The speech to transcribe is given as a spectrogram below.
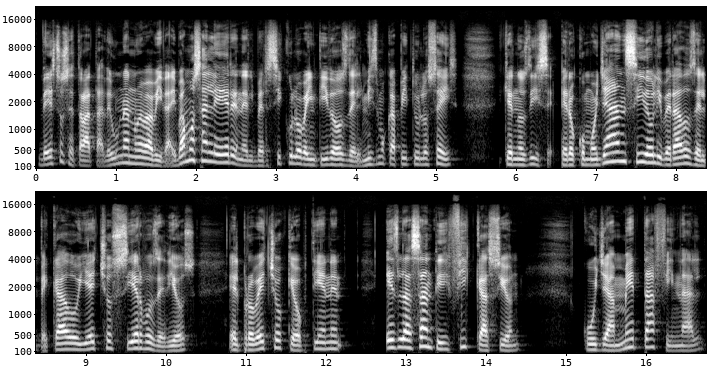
de esto se trata, de una nueva vida. Y vamos a leer en el versículo 22 del mismo capítulo 6 que nos dice, pero como ya han sido liberados del pecado y hechos siervos de Dios, el provecho que obtienen es la santificación, cuya meta final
